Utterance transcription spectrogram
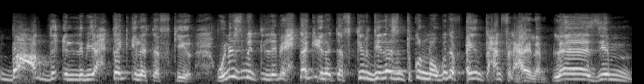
بعض اللي بيحتاج إلى تفكير. ونسبة اللي بيحتاج إلى تفكير دي لازم تكون موجودة في أي امتحان في العالم. لازم.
